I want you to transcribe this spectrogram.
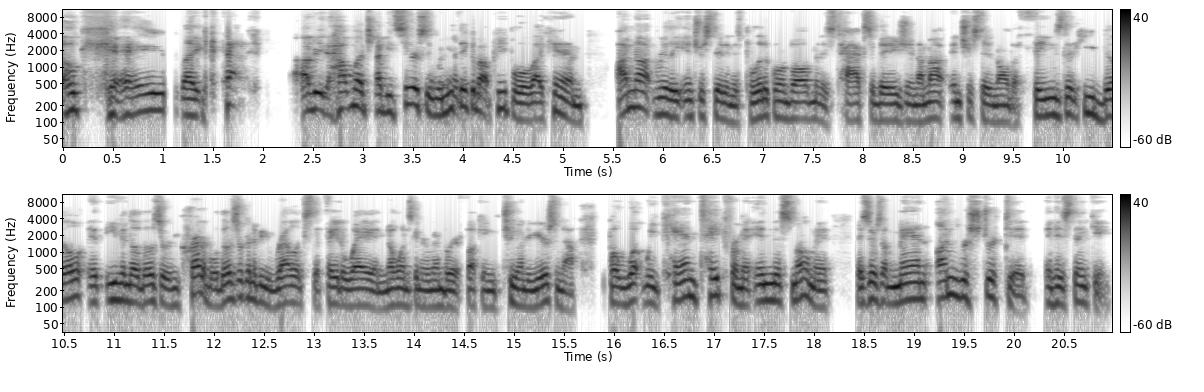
okay, like, I mean, how much? I mean, seriously, when you think about people like him, I'm not really interested in his political involvement, his tax evasion. I'm not interested in all the things that he built, it, even though those are incredible. Those are going to be relics that fade away and no one's going to remember it fucking 200 years from now. But what we can take from it in this moment is there's a man unrestricted in his thinking.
